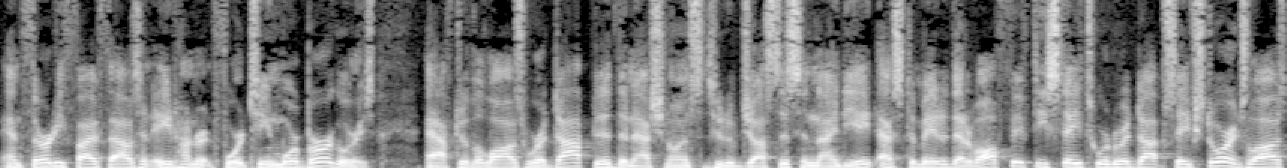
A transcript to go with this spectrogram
and 35,814 more burglaries. After the laws were adopted, the National Institute of Justice in 98 estimated that if all 50 states were to adopt safe storage laws,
